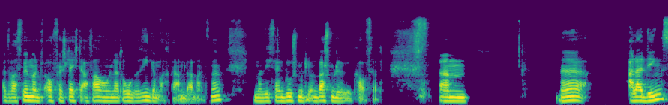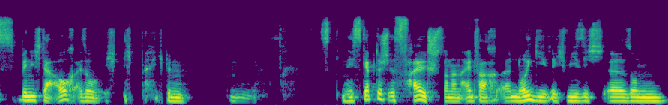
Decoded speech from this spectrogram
Also was will man auch für schlechte Erfahrungen in der Drogerie gemacht haben damals, ne? wenn man sich sein Duschmittel und Waschmittel gekauft hat. Ähm, ne? Allerdings bin ich da auch, also ich, ich, ich bin nicht skeptisch ist falsch, sondern einfach äh, neugierig, wie sich äh, so ein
